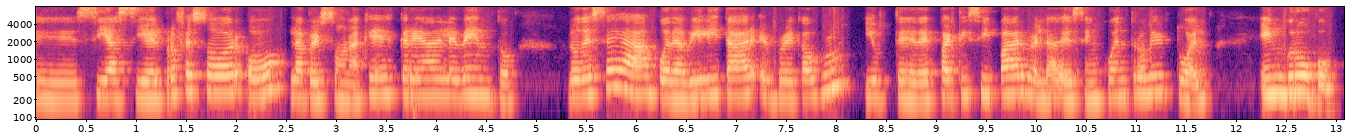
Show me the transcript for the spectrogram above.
eh, si así el profesor o la persona que crea el evento lo desea, puede habilitar el breakout room y ustedes participar, ¿verdad?, de ese encuentro virtual en grupo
